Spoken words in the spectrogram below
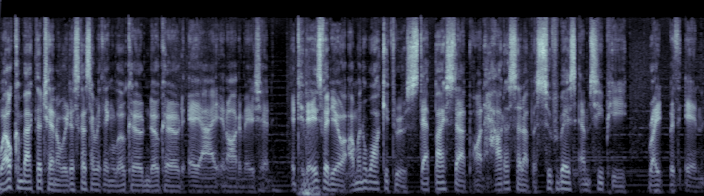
Welcome back to the channel we discuss everything low code, no code, AI, and automation. In today's video, I'm going to walk you through step by step on how to set up a Supabase MCP right within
